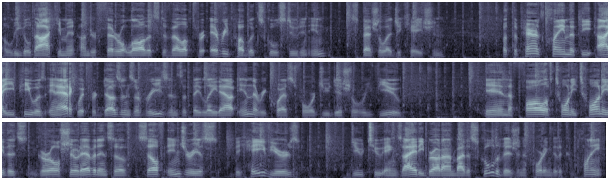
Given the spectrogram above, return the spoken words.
a legal document under federal law that's developed for every public school student in special education. But the parents claim that the IEP was inadequate for dozens of reasons that they laid out in the request for judicial review. In the fall of 2020, this girl showed evidence of self-injurious behaviors due to anxiety brought on by the school division, according to the complaint.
